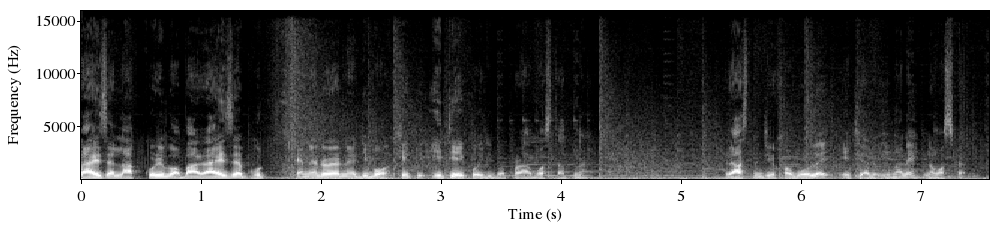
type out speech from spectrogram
ৰাইজে লাভ কৰিব বা ৰাইজে ভোট কেনেধৰণে দিব সেইটো এতিয়াই কৈ দিব পৰা অৱস্থাত নাই। ৰাজনীতিৰ খবৰলৈ এতিয়ালৈ ইমানেই। নমস্কাৰ।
